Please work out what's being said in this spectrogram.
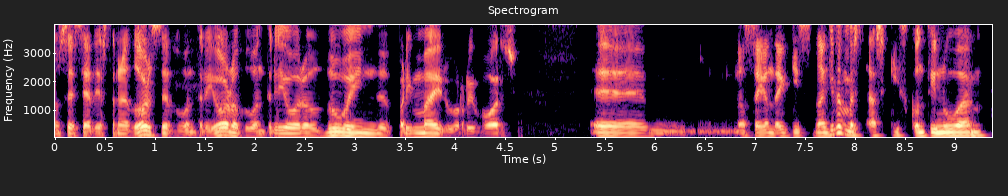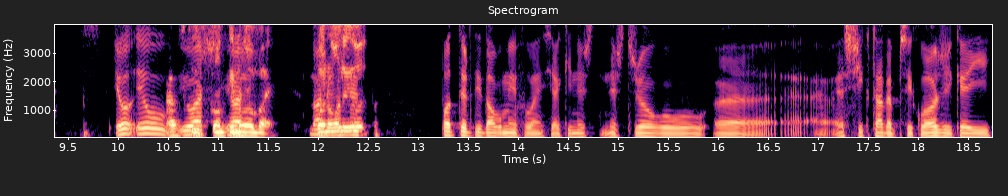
não sei se é deste treinador, se é do anterior, ou do anterior, ou do ainda primeiro, o Rui Borges. Uh, não sei onde é que isso não é, mas acho que isso continua. Eu, eu, acho eu que acho, continua eu acho, bem. Foram pode, ali... ter, pode ter tido alguma influência aqui neste, neste jogo, uh, a chicotada psicológica e.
